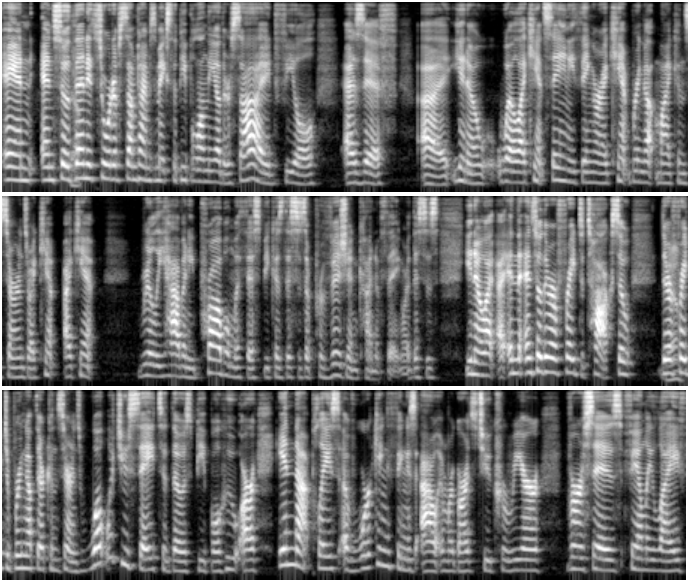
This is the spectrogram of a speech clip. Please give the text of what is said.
and and so then it sort of sometimes makes the people on the other side feel as if uh, you know, well, I can't say anything, or I can't bring up my concerns, or I can't I can't really have any problem with this because this is a provision kind of thing, or this is you know, I, I, and and so they're afraid to talk. So they're Yeah. afraid to bring up their concerns. What would you say to those people who are in that place of working things out in regards to career versus family life?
